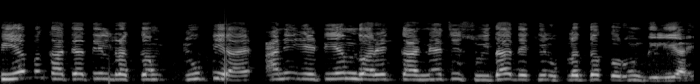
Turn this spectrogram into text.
पी एफ खात्यातील रक्कम युपीआय आणि एटीएमद्वारे काढण्याची सुविधा देखील उपलब्ध करून दिली आहे.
